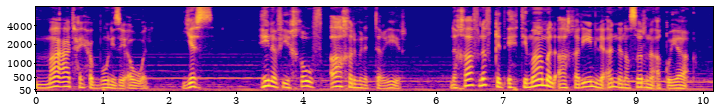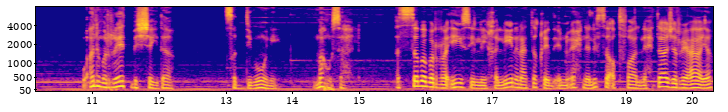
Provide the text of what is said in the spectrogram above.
ما عاد حيحبوني زي أول. يس هنا في خوف آخر من التغيير. نخاف نفقد اهتمام الآخرين لأننا صرنا أقوياء. وأنا مريت بالشي ده. صدقوني ما هو سهل. السبب الرئيسي اللي يخلينا نعتقد إنه إحنا لسه أطفال نحتاج الرعاية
